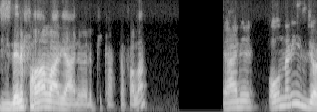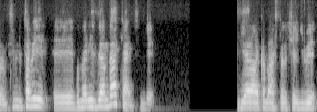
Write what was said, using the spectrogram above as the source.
dizileri falan var yani böyle Peacock'ta falan. Yani onları izliyorum. Şimdi tabii e, bunları izliyorum derken şimdi diğer arkadaşları şey gibi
